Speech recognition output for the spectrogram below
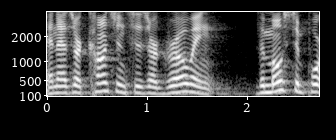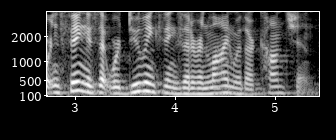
And as our consciences are growing, the most important thing is that we're doing things that are in line with our conscience.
